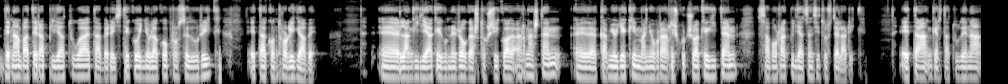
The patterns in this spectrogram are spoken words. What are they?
dena batera pilatua eta bereizteko inolako prozedurik eta kontrolik gabe. E, langileak egunero gastoksikoak arnasten, e, kamioiekin maniobra arriskutsuak egiten, zaborrak pilatzen zituztelarik. Eta gertatu dena,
